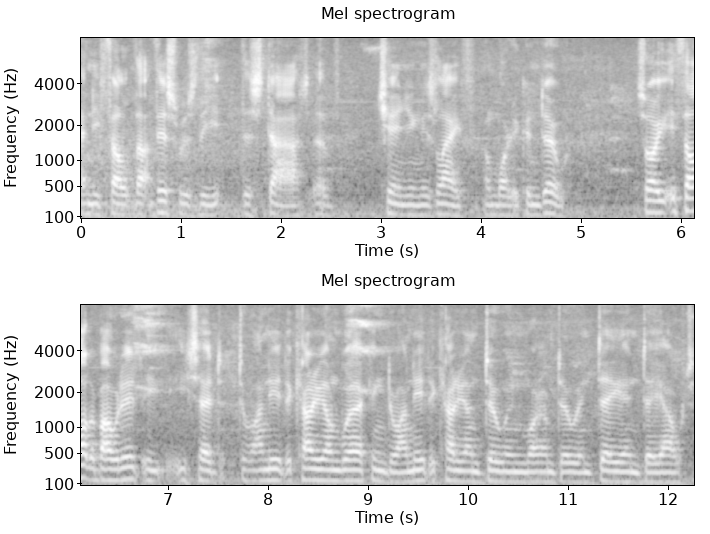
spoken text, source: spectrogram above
and he felt that this was the the start of changing his life and what he can do. So he thought about it. He, he said, do I need to carry on working? Do I need to carry on doing what I'm doing day in, day out?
